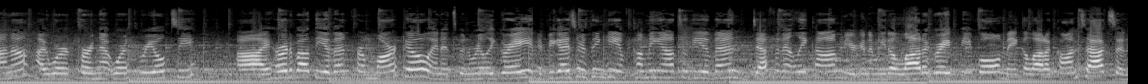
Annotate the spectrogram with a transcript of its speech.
I work for Net Worth Realty. Uh, I heard about the event from Marco and it's been really great. If you guys are thinking of coming out to the event, definitely come. You're going to meet a lot of great people, make a lot of contacts, and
